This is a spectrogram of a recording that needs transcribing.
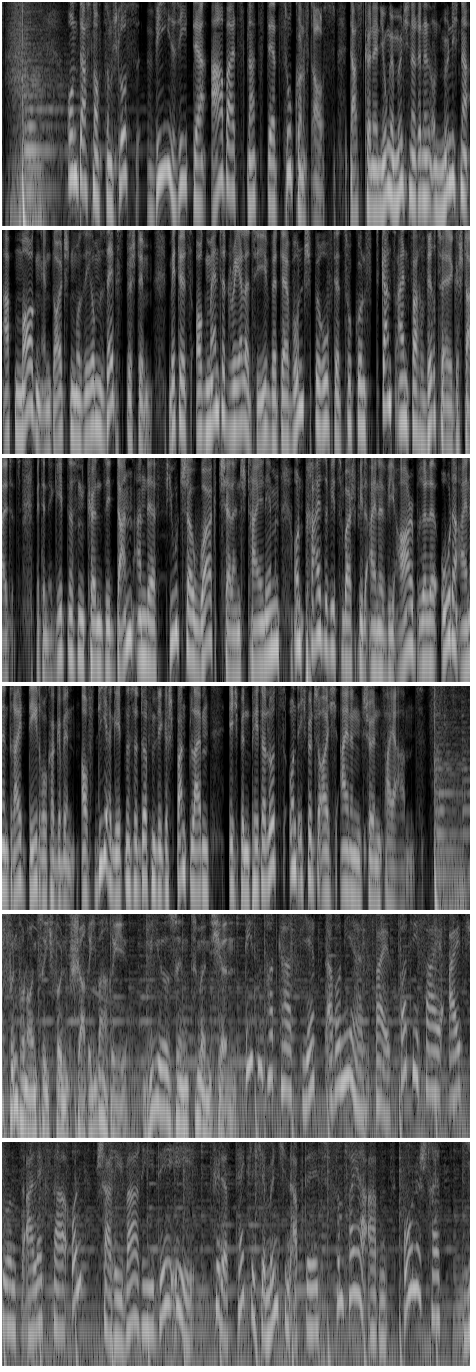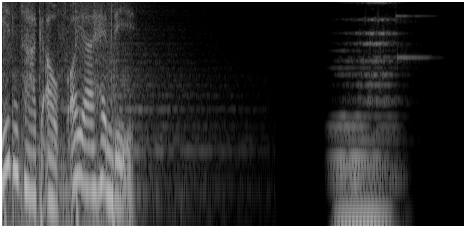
Und das noch zum Schluss. Wie sieht der Arbeitsplatz der Zukunft aus? Das können junge Münchnerinnen und Münchner ab morgen im Deutschen Museum selbst bestimmen. Mittels Augmented Reality wird der Wunschberuf der Zukunft ganz einfach virtuell gestaltet. Mit den Ergebnissen können Sie dann an der Future Work Challenge teilnehmen und Preise wie zum Beispiel eine VR-Brille oder einen 3D-Drucker gewinnen. Auf die Ergebnisse dürfen wir gespannt bleiben. Ich bin Peter Lutz und ich wünsche euch einen schönen Feierabend. 955 Charivari. Wir sind München. Diesen Podcast jetzt abonnieren bei Spotify, iTunes, Alexa und charivari.de. Für das tägliche München-Update zum Feierabend. Ohne Stress. Jeden Tag auf euer Handy.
